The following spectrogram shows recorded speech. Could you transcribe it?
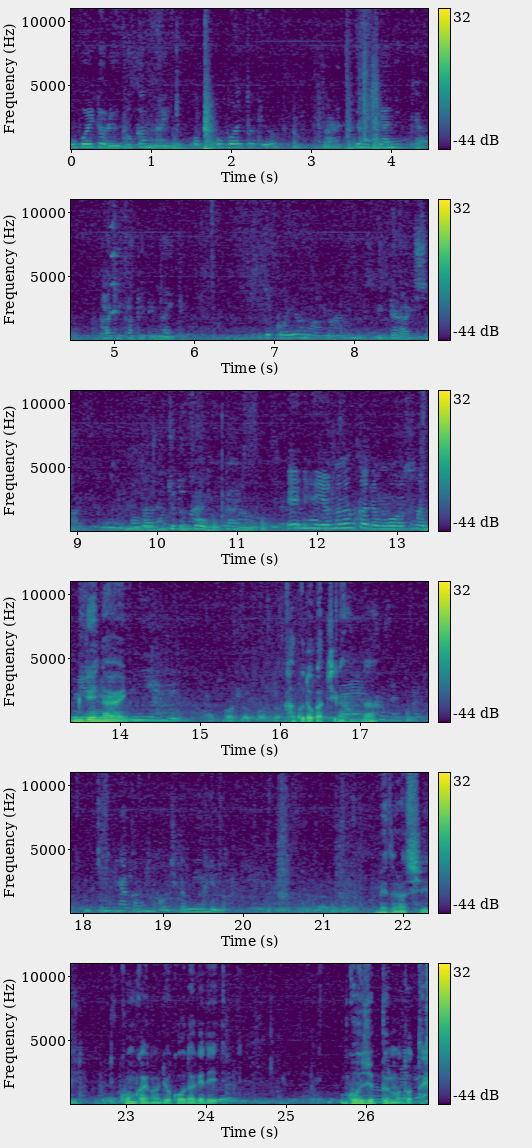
覚えとるわかんないお覚えとるよならちょっと見てやにって鍵かけてないけどどこよママいってらっしゃいママもうちょっと像見たいのえ部屋の中でもさ見れない見えへん角度が違うんだうちの部屋から向こうしか見えへんの珍しい今回の旅行だけで50分も取ったよ。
